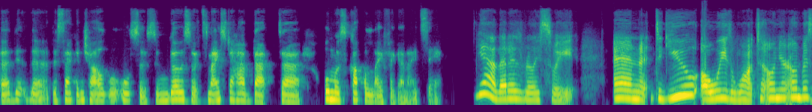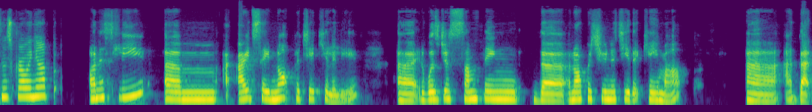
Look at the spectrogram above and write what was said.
uh, the, the, the, second child will also soon go. So it's nice to have that uh, almost couple life again, I'd say. Yeah, that is really sweet. And did you always want to own your own business growing up? Honestly, um, I'd say not particularly. Uh, it was just something the an opportunity that came up uh, that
